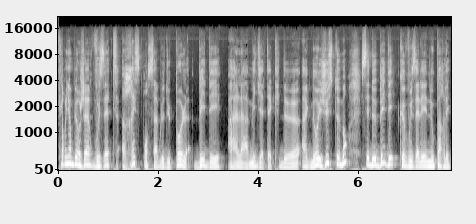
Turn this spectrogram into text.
Florian Burger, vous êtes responsable du pôle BD à la médiathèque de Agno et justement, c'est de BD que vous allez nous parler.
